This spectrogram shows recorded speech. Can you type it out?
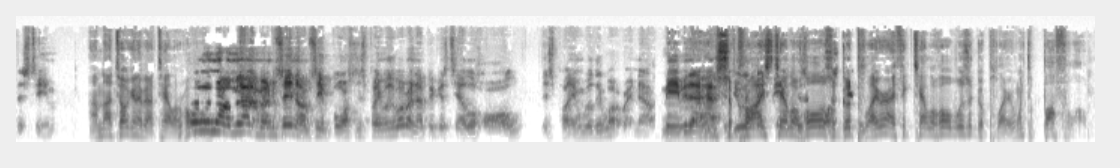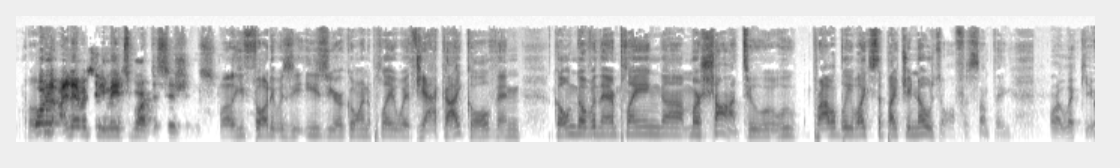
this team. I'm not talking about Taylor Hall. no, no, I'm not. I'm saying no. I'm saying Boston's playing really well right now because Taylor Hall is playing really well right now. Maybe that Are you has to do with surprised Taylor Hall is a good player? I think Taylor Hall was a good player. Went to Buffalo. Well, no, I never said he made smart decisions. Well, he thought it was easier going to play with Jack Eichel than going over there and playing uh, Marchand, who, who probably likes to bite your nose off or something. Or lick you.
